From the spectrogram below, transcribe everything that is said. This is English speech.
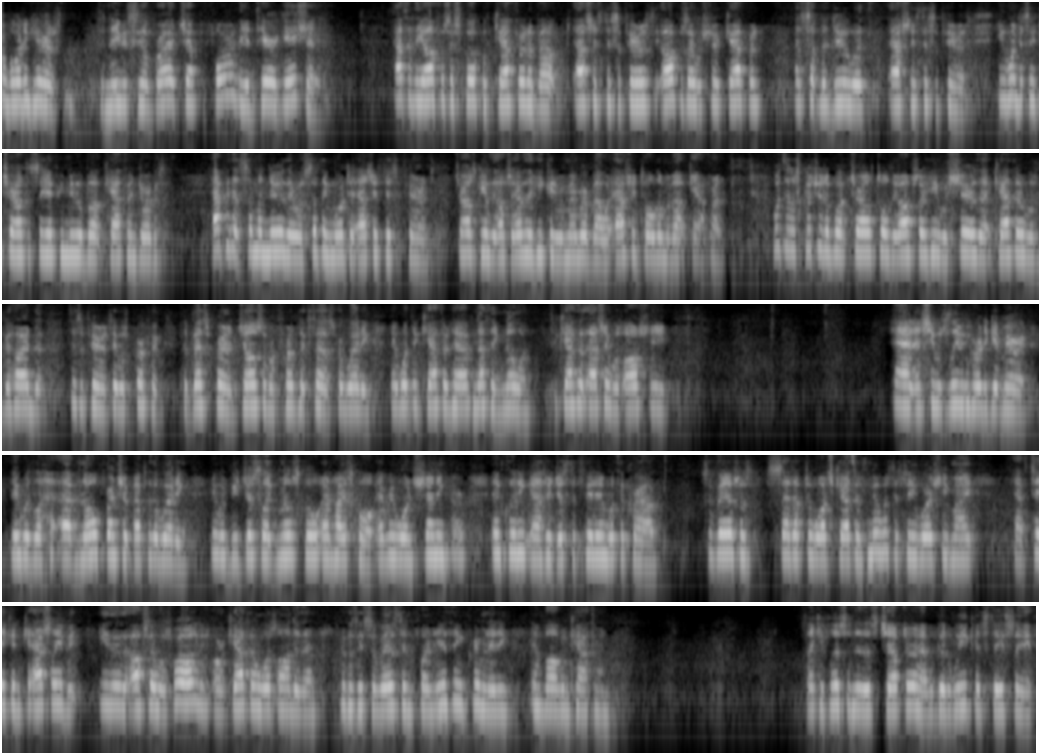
Good morning. Here is the Navy SEAL Bride, Chapter 4, The Interrogation. After the officer spoke with Catherine about Ashleigh's disappearance, the officer was sure Catherine had something to do with Ashleigh's disappearance. He went to see Charles to see if he knew about Catherine Jorgensen. Happy that someone knew there was something more to Ashleigh's disappearance, Charles gave the officer everything he could remember about what Ashleigh told him about Catherine. With the description of what Charles told the officer, he was sure that Catherine was behind the disappearance. It was perfect. The best friend, jealous of her friend's success, her wedding. And what did Catherine have? Nothing. No one. To Catherine, Ashleigh was all she had, and she was leaving her to get married. They would have no friendship after the wedding. It would be just like middle school and high school, everyone shunning her, including Ashleigh, just to fit in with the crowd. Surveillance was set up to watch Catherine's movements to see where she might have taken Ashleigh, but either the officer was wrong or Catherine was onto them because the surveillance didn't find anything incriminating involving Catherine. Thank you for listening to this chapter. Have a good week and stay safe.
